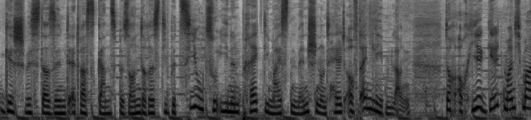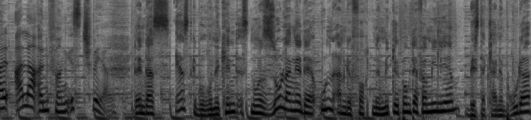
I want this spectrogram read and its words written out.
Geschwister sind etwas ganz Besonderes. Die Beziehung zu ihnen prägt die meisten Menschen und hält oft ein Leben lang. Doch auch hier gilt manchmal, aller Anfang ist schwer. Denn das erstgeborene Kind ist nur so lange der unangefochtene Mittelpunkt der Familie, bis der kleine Bruder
